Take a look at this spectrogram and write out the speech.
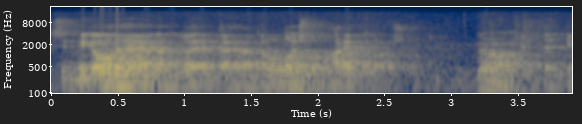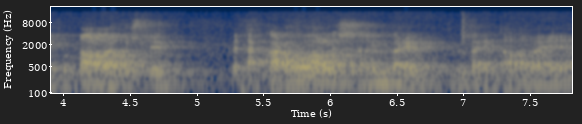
Sitten mikä urheilijan kannalta on erittäin hyvä, että on loistavat harjoitteluolosuhteet. Joo. Että et, niin talvella pystyy vetämään karhuallissa ympäri, ympäri talvea ja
